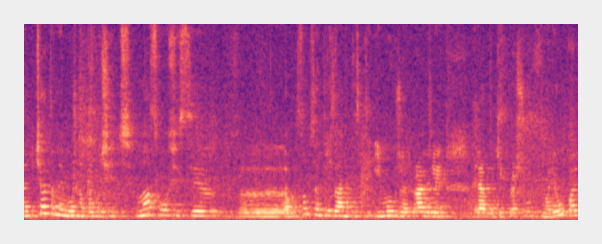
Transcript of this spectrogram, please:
напечатанный можно получить у нас в офисе, в э, областном центре занятости. И мы уже отправили ряд таких брошюр в Мариуполь,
